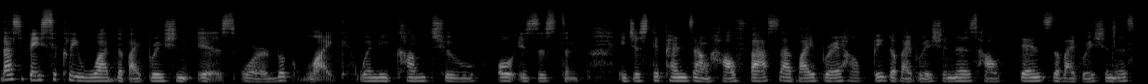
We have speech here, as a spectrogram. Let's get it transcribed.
That's basically what the vibration is or look like when it comes to all existent. It just depends on how fast that vibrate, how big the vibration is, how dense the vibration is,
